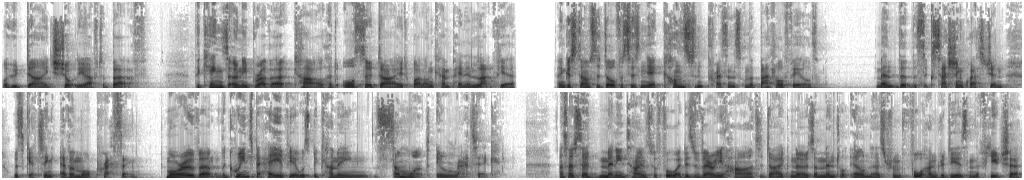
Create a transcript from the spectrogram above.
or who died shortly after birth. The king's only brother, Karl, had also died while on campaign in Latvia, and Gustavus Adolphus's near constant presence on the battlefield meant that the succession question was getting ever more pressing. Moreover, the Queen's behaviour was becoming somewhat erratic. As I've said many times before, it is very hard to diagnose a mental illness from 400 years in the future,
